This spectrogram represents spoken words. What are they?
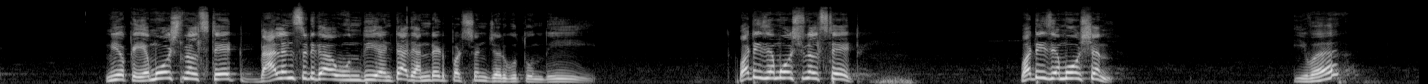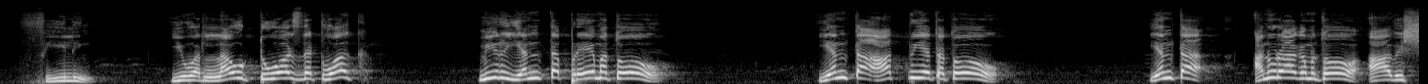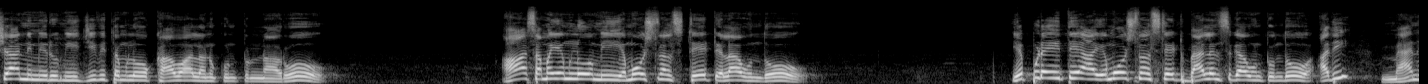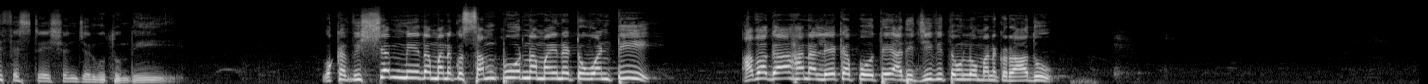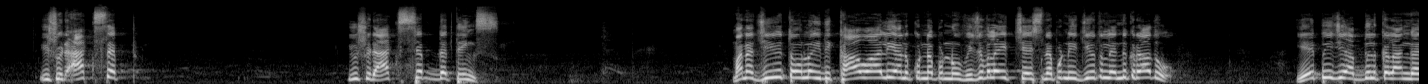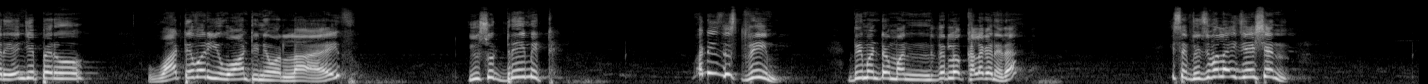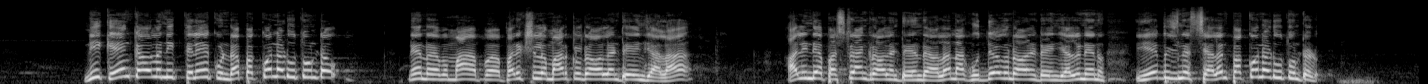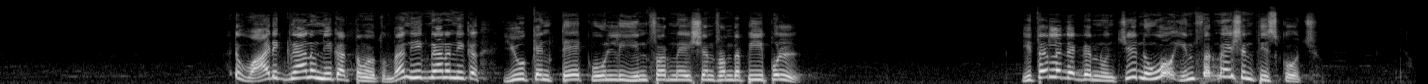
మీ యొక్క ఎమోషనల్ స్టేట్ బ్యాలెన్స్డ్గా ఉంది అంటే అది హండ్రెడ్ పర్సెంట్ జరుగుతుంది. What is emotional state what is emotion your feeling your love towards that work మీరు ఎంత ప్రేమతో ఎంత ఆత్మీయతతో ఎంత అనురాగంతో ఆ విషయాన్ని మీరు మీ జీవితంలో కావాలనుకుంటున్నారో ఆ సమయంలో మీ ఎమోషనల్ స్టేట్ ఎలా ఉందో ఎప్పుడైతే ఆ ఎమోషనల్ స్టేట్ బ్యాలెన్స్గా ఉంటుందో అది మేనిఫెస్టేషన్ జరుగుతుంది. ఒక విషయం మీద మనకు సంపూర్ణమైనటువంటి అవగాహన లేకపోతే అది జీవితంలో మనకు రాదు. You should accept you should accept the things మన జీవితంలో ఇది కావాలి అనుకున్నప్పుడు నువ్వు విజువలైజ్ చేసినప్పుడు నీ జీవితంలో ఎందుకు రాదు? ఏపీజే అబ్దుల్ కలాం గారు ఏం చెప్పారు? Whatever you want in your life you should dream it what is this dream dream అంటే మన నిద్రలో కలగనేదా? ఇట్స్ ఎ విజువలైజేషన్ నీకేం కావాలో నీకు తెలియకుండా పక్కన అడుగుతూ ఉంటావు. నేను మా పరీక్షల్లో మార్కులు రావాలంటే ఏం చేయాలా? ఆల్ ఇండియా ఫస్ట్ ర్యాంక్ రావాలంటే ఏం రావాలా? నాకు ఉద్యోగం రావాలంటే ఏం చేయాలా? నేను ఏ బిజినెస్ చేయాలని పక్కన అడుగుతుంటాడు అంటే వాడి జ్ఞానం నీకు అర్థమవుతుందా? నీ జ్ఞానం నీకు you can take only information from the people ఇతరుల దగ్గర నుంచి నువ్వు ఇన్ఫర్మేషన్ తీసుకోవచ్చు.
